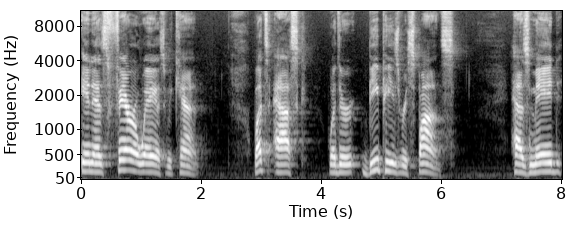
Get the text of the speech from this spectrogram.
in as fair a way as we can, let's ask whether BP's response has made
